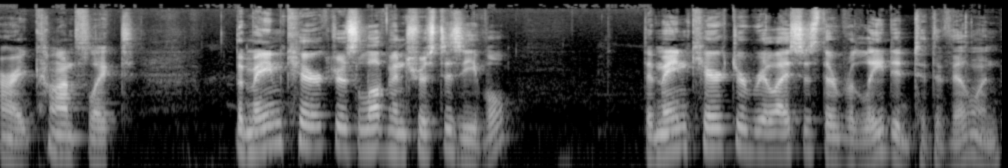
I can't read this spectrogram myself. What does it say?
All right, conflict. The main character's love interest is evil. The main character realizes they're related to the villain.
